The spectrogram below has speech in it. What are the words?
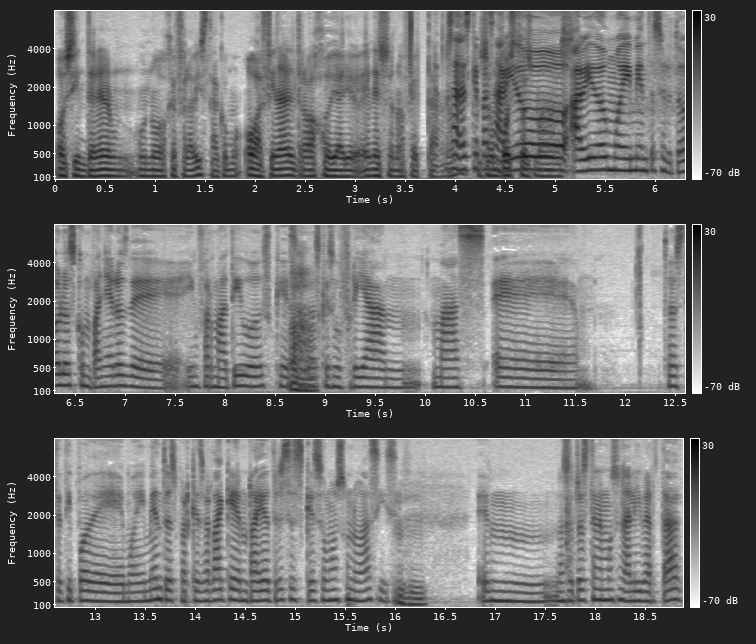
o sin tener un, un nuevo jefe a la vista? ¿Cómo? O al final el trabajo diario en eso no afecta, ¿no? ¿Sabes qué pasa? Ha habido, más- ha habido movimientos, sobre todo los compañeros de informativos, que son Ajá. los que sufrían más eh, todo este tipo de movimientos, porque es verdad que en Radio 3 es que somos un oasis. Em, nosotros tenemos una libertad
